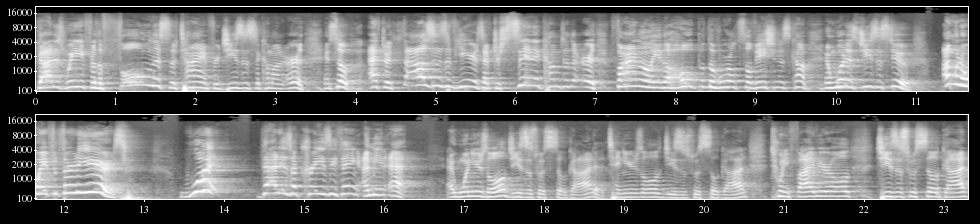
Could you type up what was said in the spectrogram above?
God is waiting for the fullness of time for Jesus to come on earth. And so, after thousands of years, after sin had come to the earth, finally the hope of the world's salvation has come. And what does Jesus do? I'm going to wait for 30 years. What? That is a crazy thing. I mean, at at one years old, Jesus was still God. At 10 years old, Jesus was still God. 25 year old, Jesus was still God.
